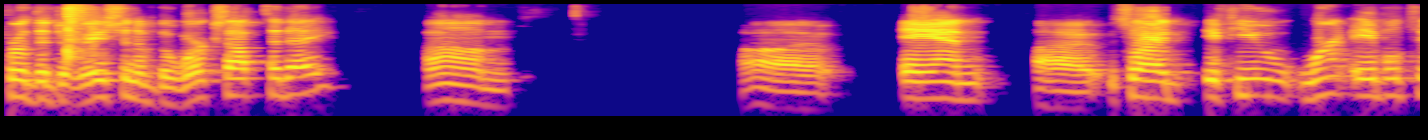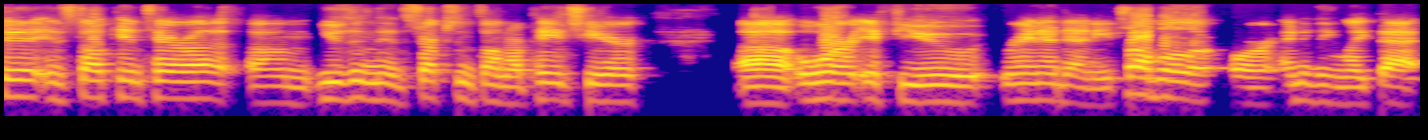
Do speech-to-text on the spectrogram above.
for the duration of the workshop today. Um, uh, and uh, so I, if you weren't able to install Cantera um, using the instructions on our page here, uh, or if you ran into any trouble or, or, anything like that,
